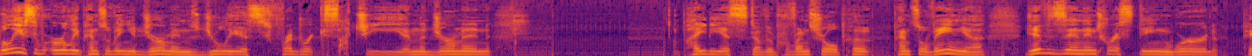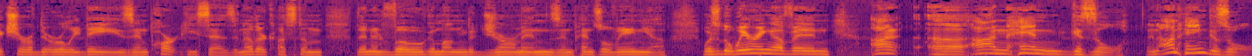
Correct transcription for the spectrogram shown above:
Beliefs of early Pennsylvania Germans, Julius Frederick Sachse, and the German pietist of the provincial P- Pennsylvania gives an interesting word picture of the early days. In part, he says, another custom then in vogue among the Germans in Pennsylvania was the wearing of an on, uh, Anhängsel, an Anhängsel,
